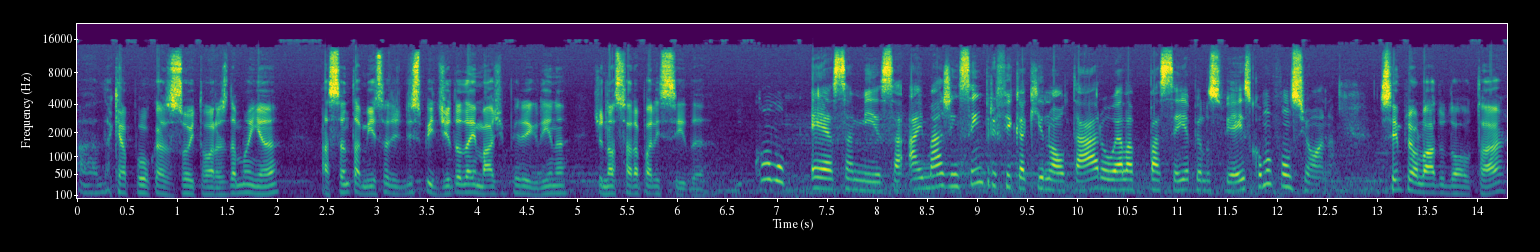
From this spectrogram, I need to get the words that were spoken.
Ah, daqui a pouco, às 8 horas da manhã, a Santa Missa de despedida da imagem peregrina de Nossa Senhora Aparecida. Como é essa missa? A imagem sempre fica aqui no altar ou ela passeia pelos fiéis? Como funciona? Sempre ao lado do altar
